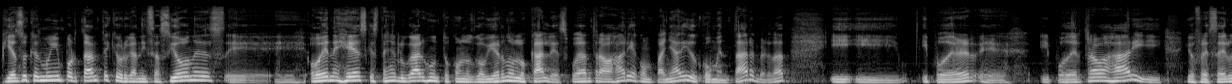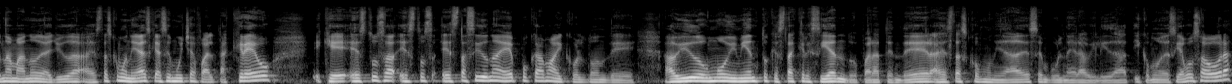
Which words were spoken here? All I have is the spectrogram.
pienso que es muy importante que organizaciones, eh, eh ONGs que están en el lugar junto con los gobiernos locales puedan trabajar y acompañar y documentar, ¿verdad? Y, y, poder, eh, y poder trabajar y, y, ofrecer una mano de ayuda a estas comunidades que hace mucha falta. Creo que estos, estos, esta ha sido una época, Michael, donde ha habido un movimiento que está creciendo para atender a estas comunidades en vulnerabilidad. Y como decíamos ahora,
